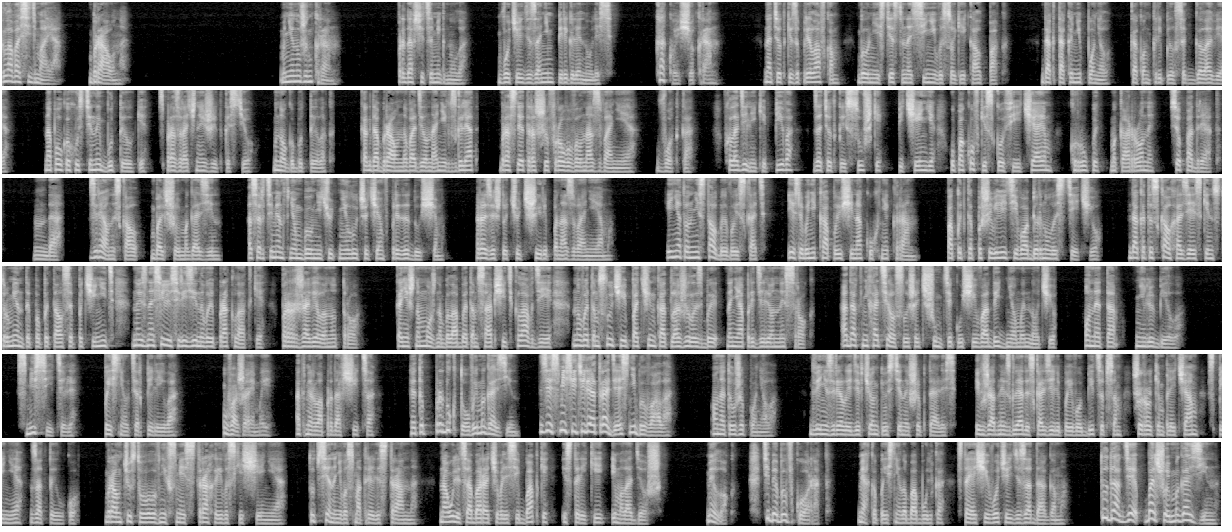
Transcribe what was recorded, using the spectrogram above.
Глава седьмая. Браун. «Мне нужен кран». Продавщица мигнула. В очереди за ним переглянулись. Какой еще кран? На тетке за прилавком был неестественно синий высокий колпак. Дак так и не понял, как он крепился к голове. На полках у стены бутылки с прозрачной жидкостью. Много бутылок. Когда Браун наводил на них взгляд, браслет расшифровывал название «Водка». В холодильнике пиво, за теткой сушки, печенье, упаковки с кофе и чаем, крупы, макароны, все подряд. М да, зря он искал большой магазин. Ассортимент в нем был ничуть не лучше, чем в предыдущем. Разве что чуть шире по названиям. И нет, он не стал бы его искать, если бы не капающий на кухне кран. Попытка пошевелить его обернулась течью. Дак отыскал хозяйские инструменты, попытался починить, но износились резиновые прокладки проржавело нутро. Конечно, можно было об этом сообщить Клавдии, но в этом случае починка отложилась бы на неопределенный срок. Адак не хотел слышать шум текущей воды днем и ночью. Он это не любил. «Смеситель», — пояснил терпеливо. «Уважаемый», — отмерла продавщица, — «это продуктовый магазин. Здесь смесителей отродясь не бывало». Он это уже понял. Две незрелые девчонки у стены шептались. Их жадные взгляды скользили по его бицепсам, широким плечам, спине, затылку. Браун чувствовал в них смесь страха и восхищения. Тут все на него смотрели странно. На улице оборачивались и бабки, и старики, и молодежь. «Милок, тебе бы в город», — мягко пояснила бабулька, стоящая в очереди за Дагом. «Туда, где большой магазин».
